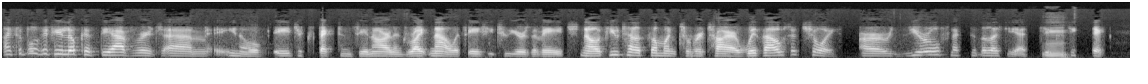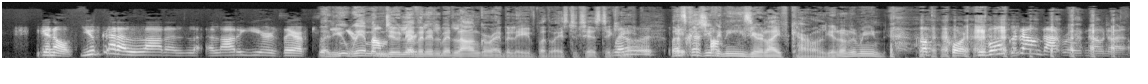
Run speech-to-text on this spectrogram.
I suppose if you look at the average, um, you know, age expectancy in Ireland right now, it's 82 years of age. Now, if you tell someone to retire without a choice or zero flexibility at Mm. 66, you know, you've got a lot of a lot of years there. Of Well, you women do live a little bit longer, I believe, by the way, statistically. Well, Well, it's- it's because you have an easier life, Carol, you know what I mean? Of course, we won't go down that road now, Niall.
